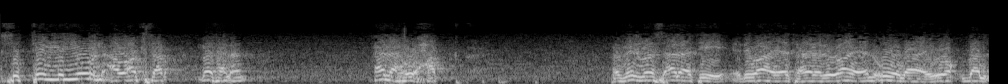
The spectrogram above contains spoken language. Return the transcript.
ستين مليون أو أكثر مثلا. فله حق. ففي المسألة رواية عن الرواية الأولى يقبل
